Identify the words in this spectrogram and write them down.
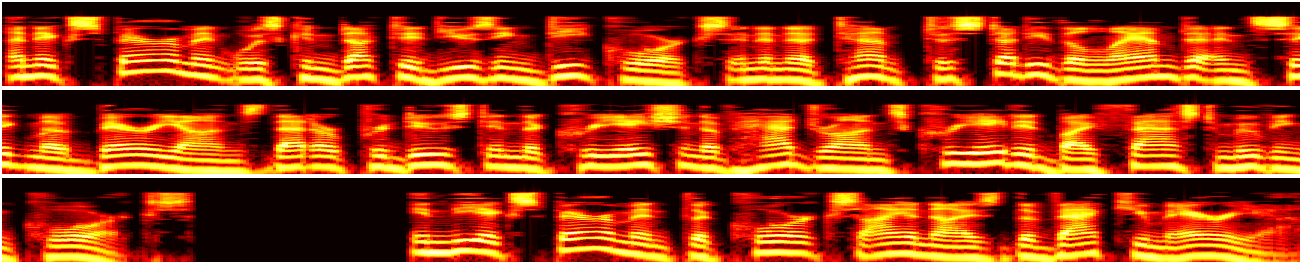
An experiment was conducted using diquarks in an attempt to study the lambda and sigma baryons that are produced in the creation of hadrons created by fast-moving quarks. In the experiment the quarks ionized the vacuum area.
